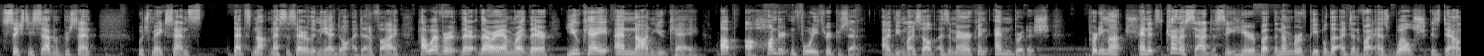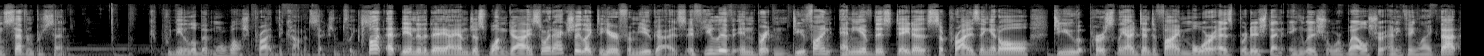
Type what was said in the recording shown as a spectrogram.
67%, which makes sense. That's not necessarily me, I don't identify. However, there, there I am right there, UK and non-UK, up 143%. I view myself as American and British, pretty much. And it's kind of sad to see here, but the number of people that identify as Welsh is down 7%. We need a little bit more Welsh pride in the comment section, please. But at the end of the day, I am just one guy, so I'd actually like to hear from you guys. If you live in Britain, do you find any of this data surprising at all? Do you personally identify more as British than English or Welsh or anything like that?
